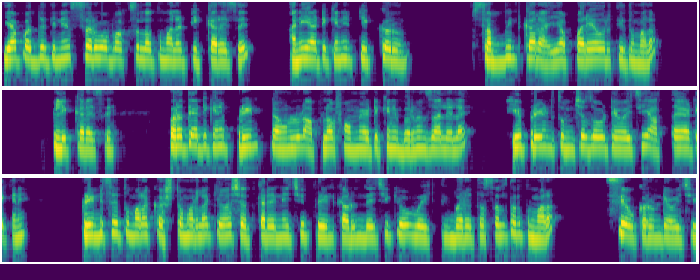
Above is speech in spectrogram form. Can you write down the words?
या पद्धतीने सर्व बॉक्सला तुम्हाला टिक करायचंय. आणि या ठिकाणी टिक करून सबमिट करा. या पर्यावरती तुम्हाला क्लिक करायचंय. परत या ठिकाणी प्रिंट डाउनलोड आपला फॉर्म या ठिकाणी भरणं झालेला आहे. ही प्रिंट तुमच्या जवळ ठेवायची. आता या ठिकाणी प्रिंटचे तुम्हाला कस्टमरला किंवा शेतकऱ्यांनी प्रिंट काढून द्यायची किंवा वैयक्तिक भरत असेल तर तुम्हाला सेव्ह करून ठेवायची.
